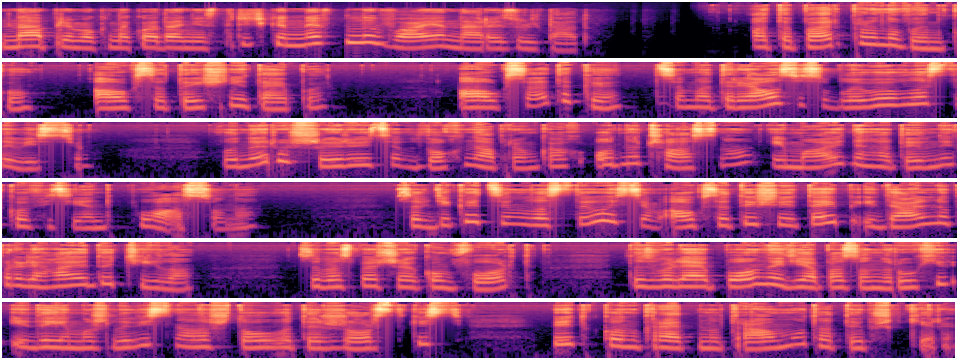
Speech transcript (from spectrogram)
напрямок накладання стрічки не впливає на результат. А тепер про новинку ауксатичні тейпи. Ауксетики це матеріал з особливою властивістю. Вони розширюються в двох напрямках одночасно і мають негативний коефіцієнт Пуассона. Завдяки цим властивостям ауксатичний тейп ідеально прилягає до тіла, забезпечує комфорт, дозволяє повний діапазон рухів і дає можливість налаштовувати жорсткість під конкретну травму та тип шкіри.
